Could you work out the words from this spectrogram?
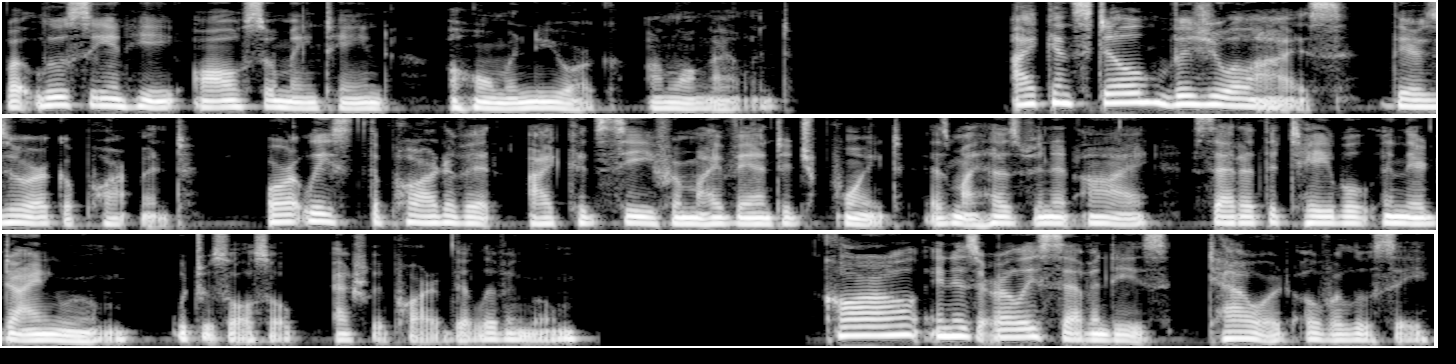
but Lucy and he also maintained a home in New York on Long Island. I can still visualize their Zurich apartment, or at least the part of it I could see from my vantage point as my husband and I sat at the table in their dining room, which was also actually part of their living room. Carl, in his early 70s, towered over Lucy,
